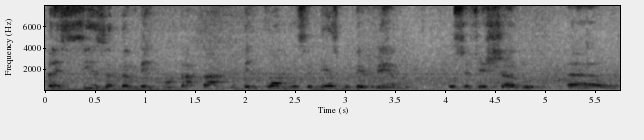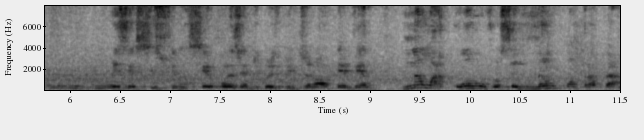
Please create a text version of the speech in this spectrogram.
precisa também contratar. Não tem como você, mesmo devendo, você fechando um, um- um exercício financeiro, por exemplo, de 2019, devendo, não há como você não contratar.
